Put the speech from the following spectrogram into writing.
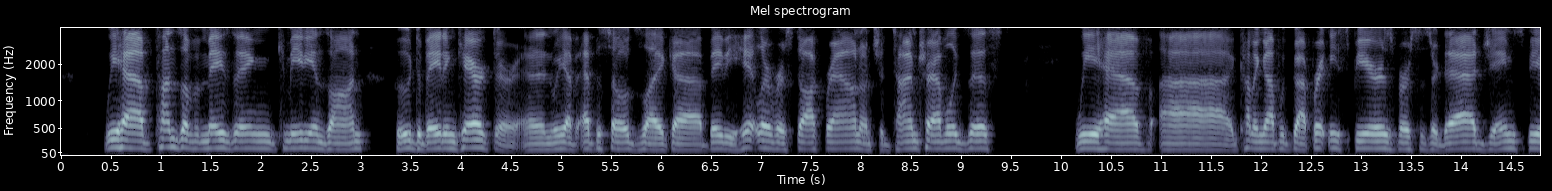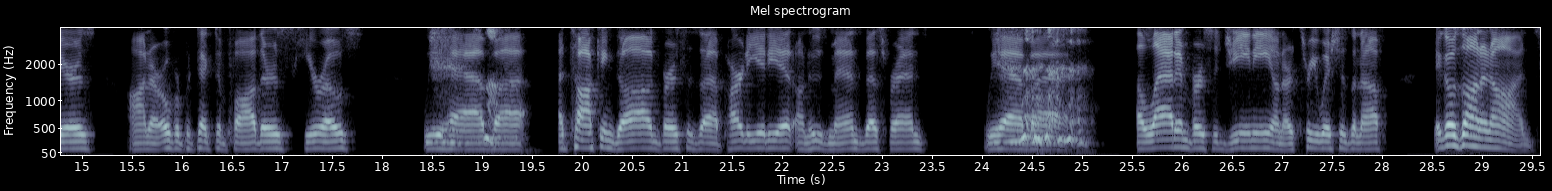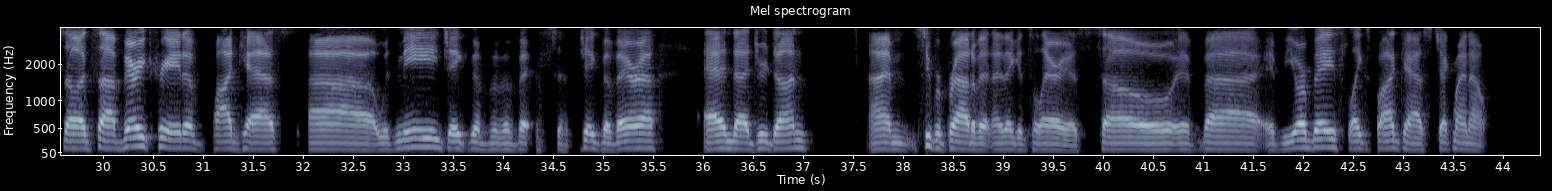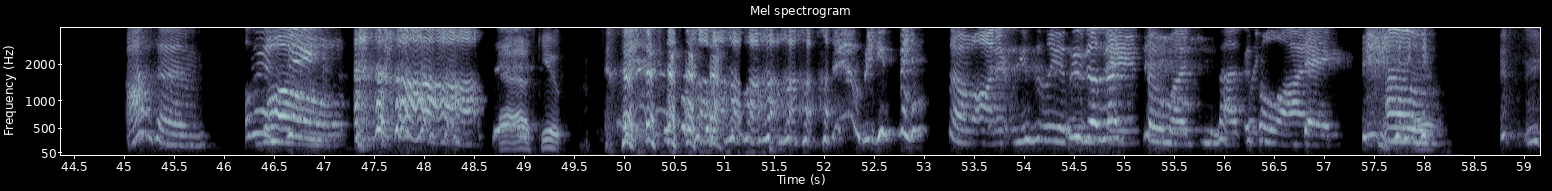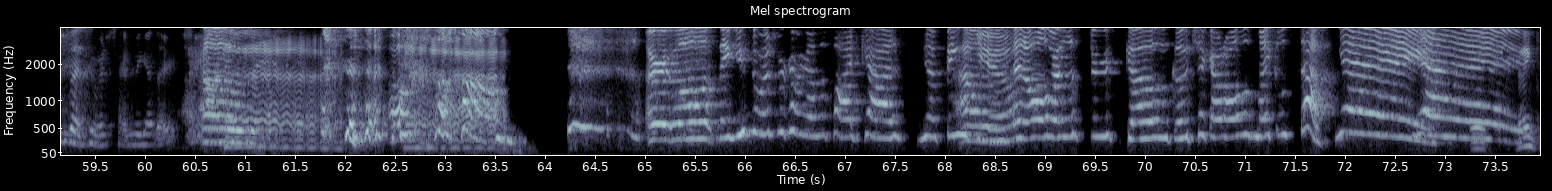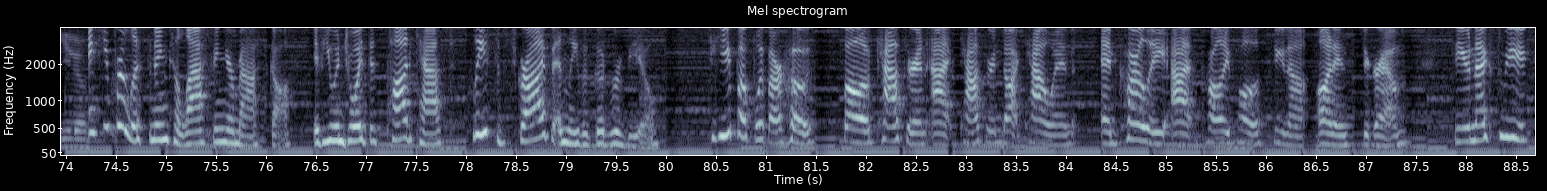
We have tons of amazing comedians on who debate in character. And we have episodes like uh, Baby Hitler versus Doc Brown on Should Time Travel Exist? We have uh, coming up, we've got Britney Spears versus her dad, James Spears, on our overprotective fathers, heroes. We have uh, a talking dog versus a party idiot on who's man's best friend. We have uh, Aladdin versus Genie on our Three Wishes Enough it goes on and on. So it's a very creative podcast uh, with me, Jake Jake Vivera, and uh, Drew Dunn. I'm super proud of it, and I think it's hilarious. So if uh, if your base likes podcasts, check mine out. Awesome! Oh my god, Jinx! yeah, that was cute. We've been so on it recently. It's We've insane. done that so much in the past. It's like, a lot. Day. Um, we spent too much time together. Um, all right. Well, thank you so much for coming on the podcast. Yeah, thank um, you. And all of our listeners, go go check out all of Michael's stuff. Yay! Yay! Thank you. Thank you for listening to Laughing Your Mask Off. If you enjoyed this podcast, please subscribe and leave a good review. To keep up with our hosts, follow Catherine at Catherine.Cowan and Carly at Carly Palestina on Instagram. See you next week.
